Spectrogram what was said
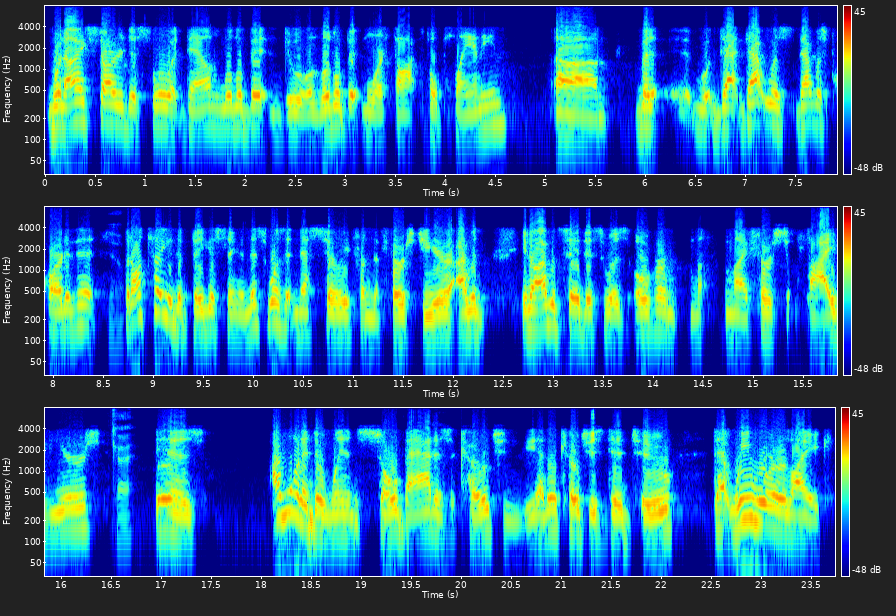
when I started to slow it down a little bit and do a little bit more thoughtful planning, um, but uh, that that was that was part of it. Yep. But I'll tell you the biggest thing, and this wasn't necessarily from the first year. I would, you know, I would say this was over my, my first five years. Okay. Is I wanted to win so bad as a coach, and the other coaches did too, that we were like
